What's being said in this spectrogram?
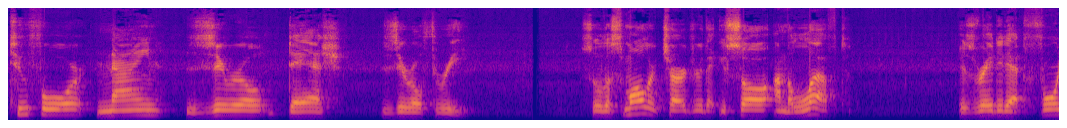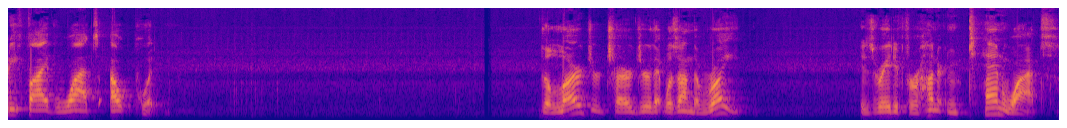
2490-03. So the smaller charger that you saw on the left is rated at 45 watts output. The larger charger that was on the right is rated for 110 watts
